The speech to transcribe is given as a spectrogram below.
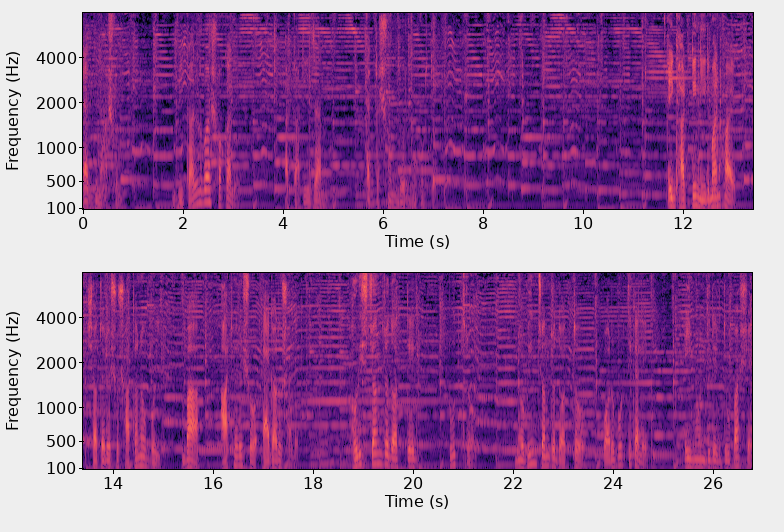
একদিন আসুন। বিকাল বা সকালে আর কাটিয়ে যান একটা সুন্দর মুহূর্ত। এই ঘাটটি নির্মাণ হয় সতেরোশো সাতানব্বই বা আঠেরোশো এগারো সালে। হরিশ্চন্দ্র দত্তের পুত্র নবীনচন্দ্র দত্ত পরবর্তীকালে এই মন্দিরের দুপাশে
